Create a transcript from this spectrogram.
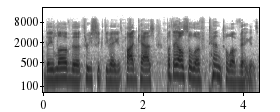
They love the 360 Vegas podcast, but they also love tend to love Vegas.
